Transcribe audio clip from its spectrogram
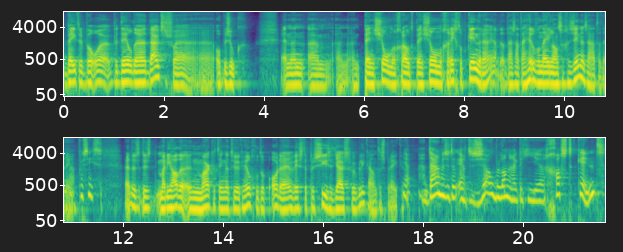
beter be bedeelde Duitsers op bezoek. En een, um, een, een, pension, een groot pension gericht op kinderen. Ja, daar zaten heel veel Nederlandse gezinnen zaten erin. Ja, precies. He, dus, dus, maar die hadden hun marketing natuurlijk heel goed op orde en wisten precies het juiste publiek aan te spreken. Ja, daarom is het ook echt zo belangrijk dat je je gast kent.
